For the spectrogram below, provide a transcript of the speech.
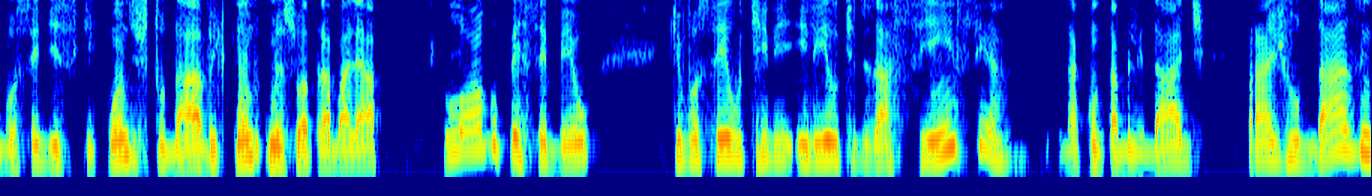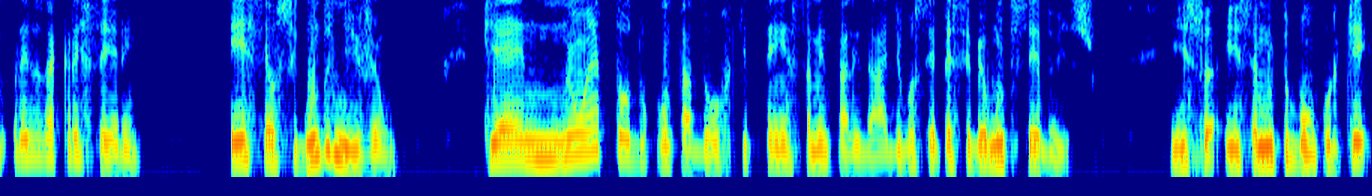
Você disse que quando estudava e quando começou a trabalhar, logo percebeu que você iria utilizar a ciência da contabilidade para ajudar as empresas a crescerem. Esse é o segundo nível, que é não é todo contador que tem essa mentalidade. Você percebeu muito cedo isso. Isso, isso é muito bom, porque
